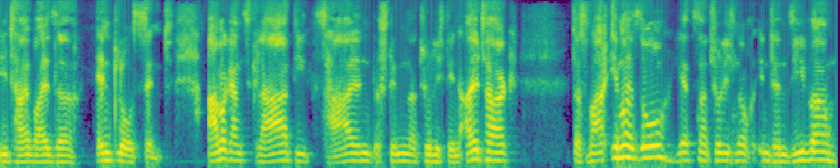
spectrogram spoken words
die teilweise endlos sind. Aber ganz klar, die Zahlen bestimmen natürlich den Alltag. Das war immer so, jetzt natürlich noch intensiver.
